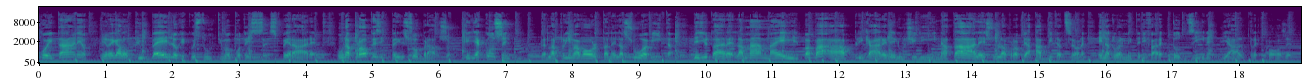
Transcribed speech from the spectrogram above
coetaneo il regalo più bello che quest'ultimo potesse sperare, una protesi per il suo braccio che gli ha consentito per la prima volta nella sua vita di aiutare la mamma e il papà a applicare le luci di Natale sulla propria abitazione e naturalmente di fare dozzine di altre cose.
